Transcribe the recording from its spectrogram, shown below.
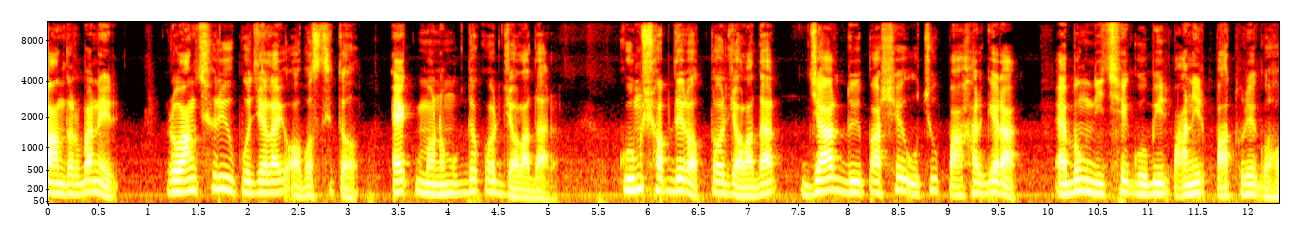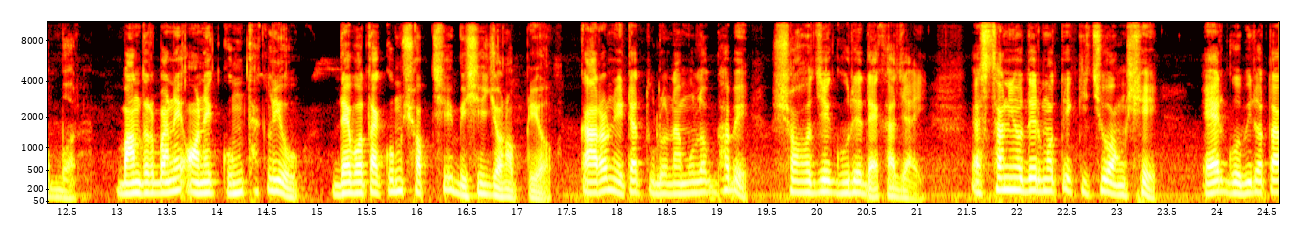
বান্দরবানের রোয়াংছড়ি উপজেলায় অবস্থিত এক মনোমুগ্ধকর জলাধার। কুম শব্দের অর্থ জলাধার, যার দুই পাশে উঁচু পাহাড় ঘেরা এবং নিচে গভীর পানির পাথুরে গহ্বর বান্দরবানে অনেক কুম থাকলেও দেবতা কুম সবচেয়ে বেশি জনপ্রিয়, কারণ এটা তুলনামূলকভাবে সহজে ঘুরে দেখা যায়। স্থানীয়দের মতে কিছু অংশে এর গভীরতা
